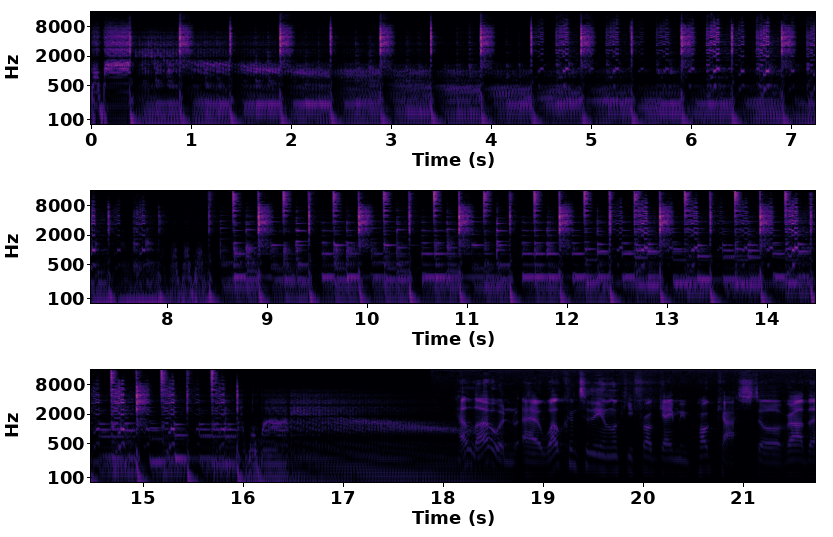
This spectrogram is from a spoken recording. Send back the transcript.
Hello and uh, welcome to the Unlucky Frog Gaming Podcast, or rather,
